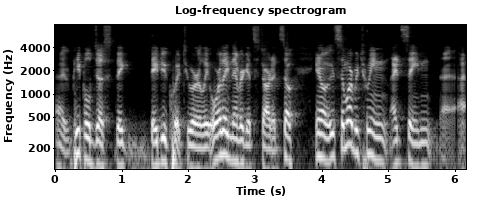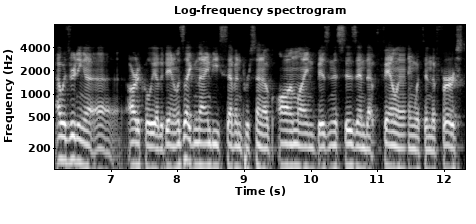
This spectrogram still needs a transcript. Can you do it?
uh, people just they they do quit too early, or they never get started. So you know, somewhere between I'd say I was reading a, a article the other day, and it was like ninety seven percent of online businesses end up failing within the first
